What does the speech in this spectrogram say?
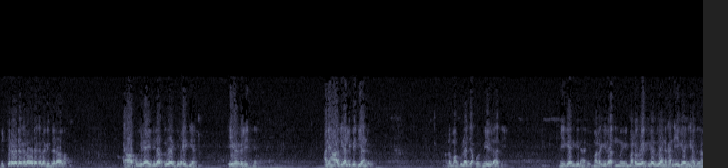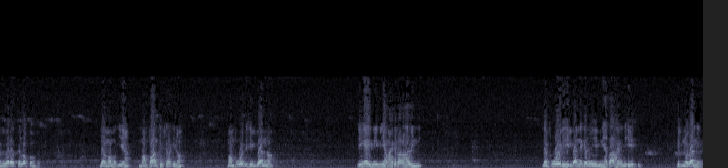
මෙච්චර වැඩ කළා වැඩ කළා ගෙදර ආවා. ආපු ගිර ඇවිදලා තුයයි කියලා හිටියා. ඒක කළෙත් නෑ. අනේ හාල් ටික අලිපේ තියන්නකෝ. අන්න මගුලා ජකොල් මේ වෙලා තියෙන්නේ. මේ ගැන කියනවා මට කියලා මට ඔය කියලා උයන්න කන්නේ ඒ ගැන හදලා මේ වැඩක් කරලා ඔක්කොම. දැන් මම කියන මම පාන්සිල් රකින්නවා. මම පොඩි සිල් ගන්නවා. ඉතින් ඇයි මේ මිනිහා මායක තරහ වෙන්නේ? දැන් පොඩි සිල් ගන්න එකද මේ මිනිහා තරහ වෙන්නේ හේතුව? පිට නොගන්න එක.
